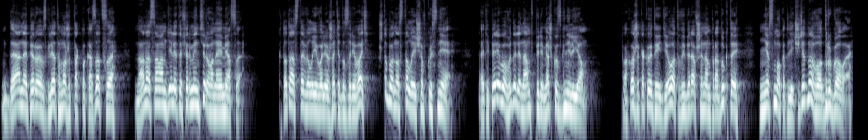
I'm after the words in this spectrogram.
Да, на первый взгляд может так показаться, но на самом деле это ферментированное мясо. Кто-то оставил его лежать и дозревать, чтобы оно стало еще вкуснее а теперь его выдали нам вперемешку с гнильем. Похоже, какой-то идиот, выбиравший нам продукты, не смог отличить одного от другого.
